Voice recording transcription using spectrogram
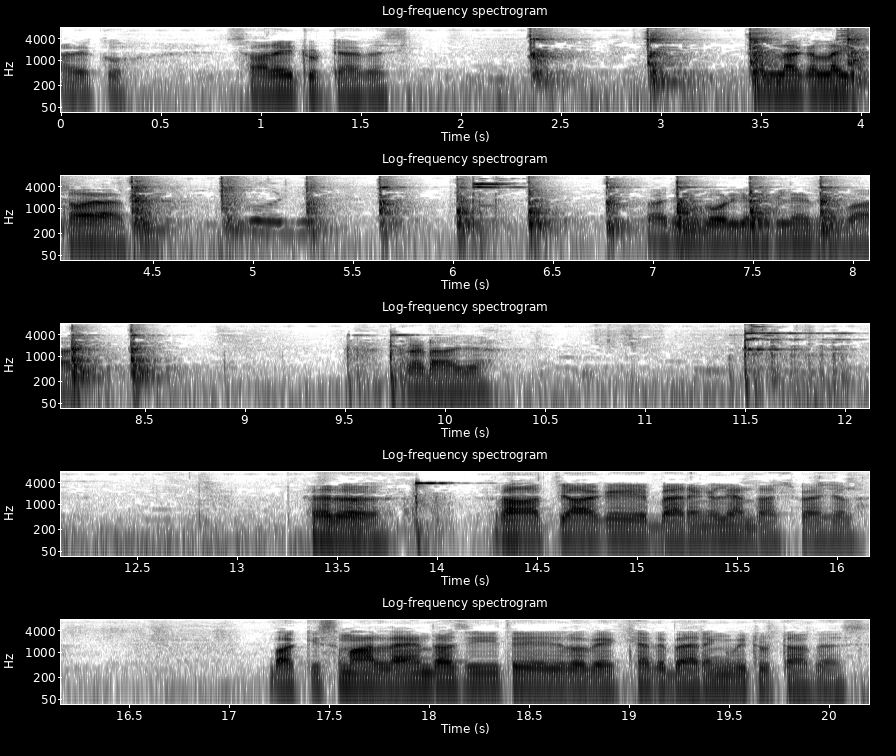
ਆ ਵੇਖੋ ਸਾਰਾ ਹੀ ਟੁੱਟਿਆ ਪਿਆ ਸੀ। ਕੱਲਾ ਕੱਲਾ ਹਿੱਸਾ ਹੋਇਆ ਪਿਆ। ਸਾਰੀਆਂ ਗੋਲੀਆਂ ਨਿਕਲੀਆਂ ਵੀ ਬਾਹਰ। ਕੜਾ ਜਾ ਫਿਰ ਰਾਤ ਜਾ ਕੇ ਬੈਰਿੰਗ ਲਿਆਂਦਾ ਸਪੈਸ਼ਲ ਬਾਕੀ ਸਮਾਨ ਲੈ ਆਂਦਾ ਸੀ ਤੇ ਜਦੋਂ ਵੇਖਿਆ ਤੇ ਬੈਰਿੰਗ ਵੀ ਟੁੱਟਾ ਪਿਆ ਸੀ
